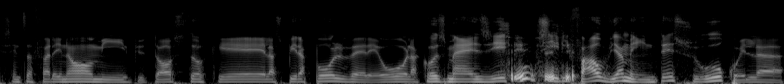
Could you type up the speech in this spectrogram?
senza fare nomi, piuttosto che l'aspirapolvere o la cosmesi, Sì, si sì, sì. rifà ovviamente su quel...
